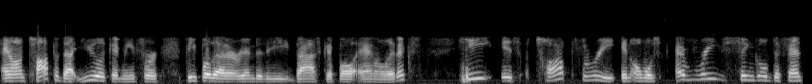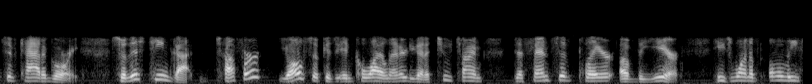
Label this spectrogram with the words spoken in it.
And on top of that, you look at me for people that are into the basketball analytics. He is top three in almost every single defensive category. So this team got tougher. You also, because in Kawhi Leonard, you got a two-time Defensive Player of the Year. He's one of only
